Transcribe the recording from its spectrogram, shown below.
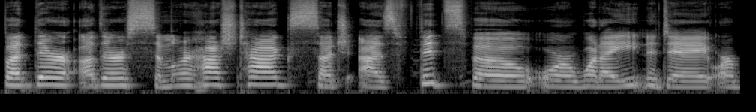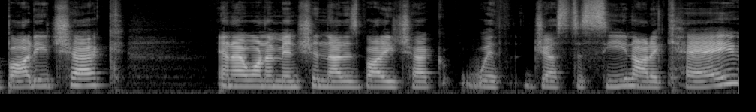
but there are other similar hashtags such as Fitspo or What I Eat in a Day or Body Check. And I want to mention that is Body Check with just a C, not a K,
